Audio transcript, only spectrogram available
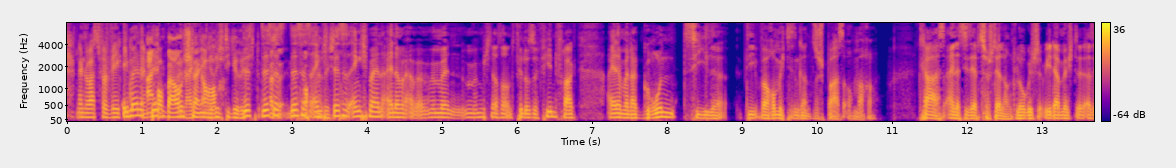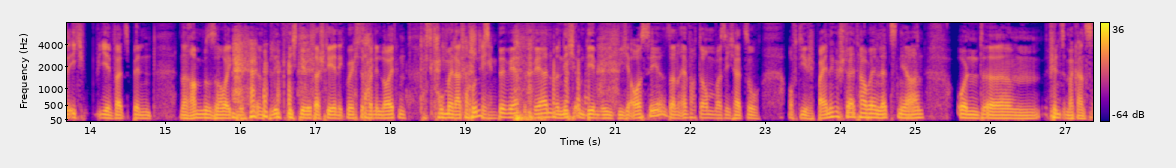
Wenn du was bewegt Ich meine, ein Baustein in die richtige Das, Richtung. das also ist, in das ist eigentlich, das Richtung. ist eigentlich mein, einer, wenn man, wenn man mich nach so Philosophien fragt, einer meiner Grundziele, die, warum ich diesen ganzen Spaß auch mache. Klar, ist eines die Selbstverstellung. Logisch, jeder möchte, also ich jedenfalls bin eine Rampensau, ich möchte im Blicklichtgewitter stehen, ich möchte von den Leuten um ich meiner Kunst bewertet werden und nicht um dem, wie, wie ich aussehe, sondern einfach darum, was ich halt so auf die Beine gestellt habe in den letzten Jahren und ähm, finde es immer ganz,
